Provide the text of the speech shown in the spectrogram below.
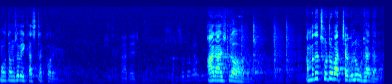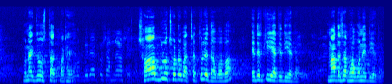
মহতাম সব এই কাজটা করেন। আগ আসলেও হবে আমাদের ছোট বাচ্চাগুলো উঠায় দেন। কোন একজন ওস্তাদ পাঠায়। সবগুলো ছোট বাচ্চা তুলে দাও বাবা। এদেরকে ইয়াতে দিয়ে দাও। মাদ্রাসা ভবনে দিয়ে দাও।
